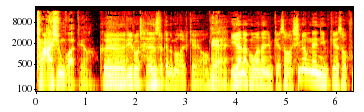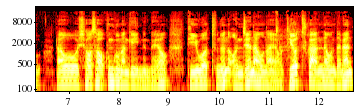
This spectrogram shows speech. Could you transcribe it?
참 아쉬운 것 같아요. 그리로 자연스럽게 넘어갈게요. 네. 이하나 공하나님께서 심영래님께서 구- 나오셔서 궁금한 게 있는데요. 디워2는 언제 나오나요? 디워2가 안 나온다면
